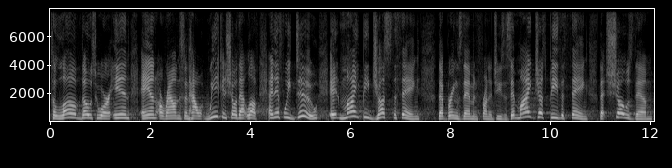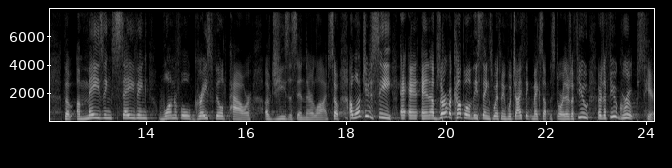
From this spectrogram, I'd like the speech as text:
to love those who are in and around us, and how we can show that love. And if we do, it might be just the thing that brings them in front of Jesus. It might just be the thing that shows them the amazing, saving, wonderful, grace filled power of Jesus in their lives. So I want you to see and, and, observe a couple of these things with me, which I think makes up the story. There's a few, there's a few groups here.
